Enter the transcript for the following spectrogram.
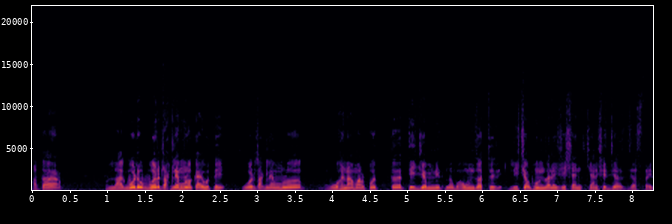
आता लागवड वर टाकल्यामुळं काय होते वर टाकल्यामुळं वहनामार्फत ती जमिनीतनं वाहून जाते लिचआउट होऊन जाण्याचे चान्सेस जा जास्त आहेत.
